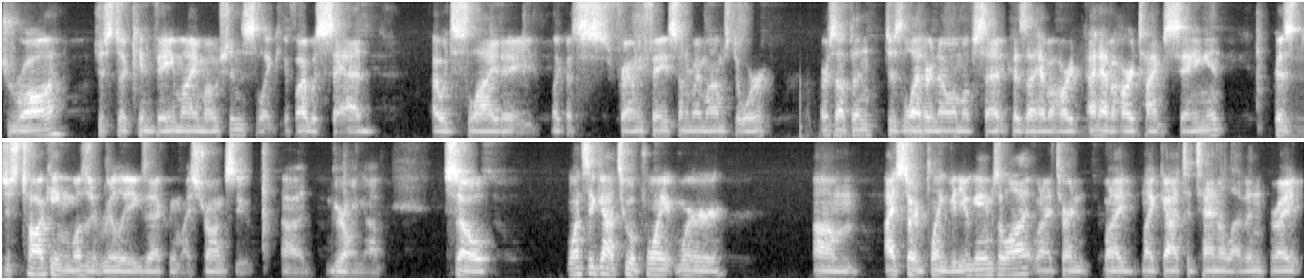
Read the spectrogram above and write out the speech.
draw just to convey my emotions. Like if I was sad, I would slide a like a frowny face under my mom's door or something. Just let her know I'm upset because I have a hard I'd have a hard time saying it because mm-hmm. just talking wasn't really exactly my strong suit uh, growing up. So once it got to a point where um, I started playing video games a lot when I turned when I like got to 10, 11, right?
